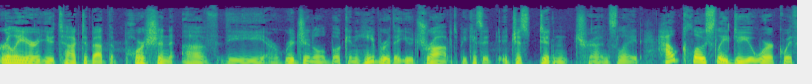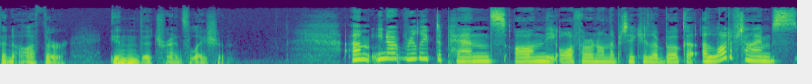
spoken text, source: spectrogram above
Earlier, you talked about the portion of the original book in Hebrew that you dropped because it, it just didn't translate. How closely do you work with an author in the translation? Um, you know, it really depends on the author and on the particular book. A, lot of times,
